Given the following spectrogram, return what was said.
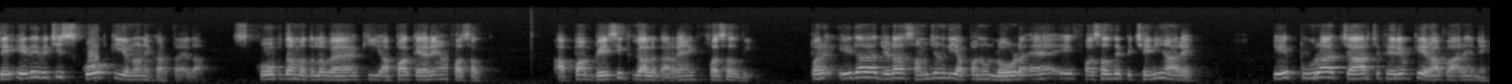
ਤੇ ਇਹਦੇ ਵਿੱਚ ਸਕੋਪ ਕੀ ਉਹਨਾਂ ਨੇ ਕਰਤਾ ਇਹਦਾ? ਸਕੋਪ ਦਾ ਮਤਲਬ ਹੈ ਕਿ ਆਪਾਂ ਕਹਿ ਰਹੇ ਹਾਂ ਫਸਲ। ਆਪਾਂ ਬੇਸਿਕ ਗੱਲ ਕਰ ਰਹੇ ਹਾਂ ਇੱਕ ਫਸਲ ਦੀ। ਪਰ ਇਹਦਾ ਜਿਹੜਾ ਸਮਝਣ ਦੀ ਆਪਾਂ ਨੂੰ ਲੋੜ ਹੈ, ਇਹ ਫਸਲ ਦੇ ਪਿੱਛੇ ਨਹੀਂ ਆ ਰਹੇ। ਇਹ ਪੂਰਾ ਚਾਰ ਚਫੇਰੇ ਘੇਰਾ ਪਾ ਰਹੇ ਨੇ।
